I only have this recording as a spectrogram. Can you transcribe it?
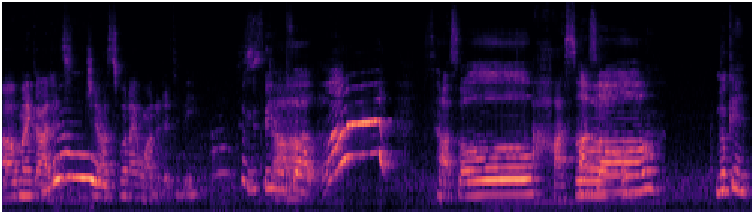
Oh my god, Woo! it's just what I wanted it to be. Let me see Stop. hustle. Ah! Hustle. Hustle. Hustle. Look at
